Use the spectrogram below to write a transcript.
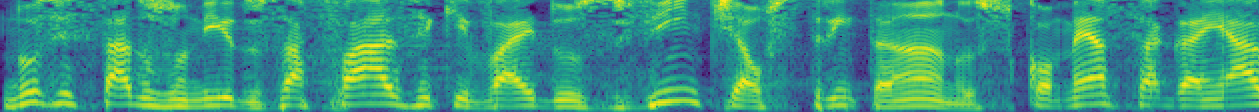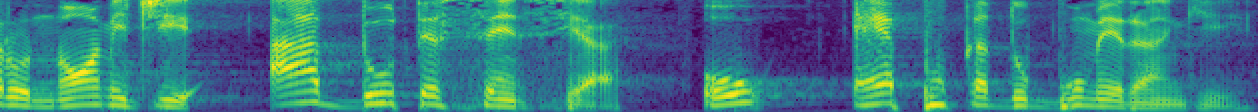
nos Estados Unidos, a fase que vai dos 20 aos 30 anos começa a ganhar o nome de adultescência ou época do bumerangue.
